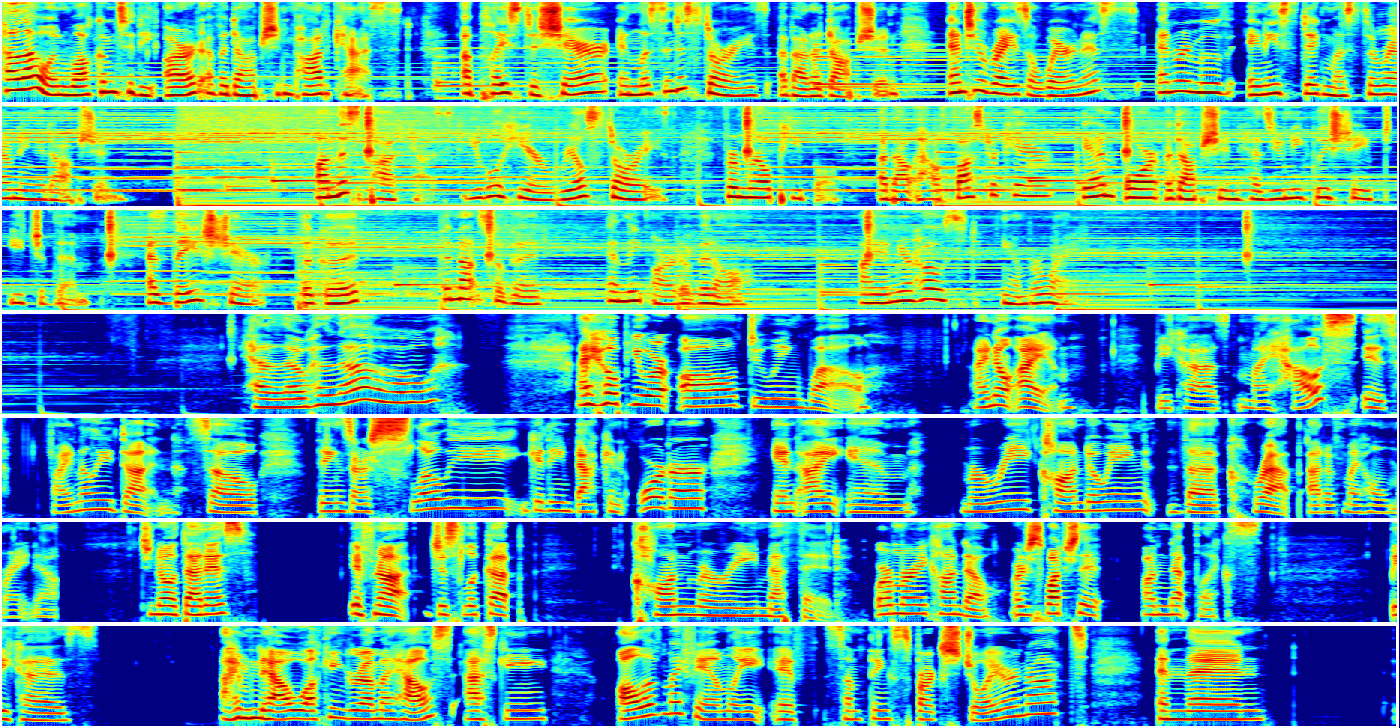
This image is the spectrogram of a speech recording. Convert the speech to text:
Hello, and welcome to the Art of Adoption podcast, a place to share and listen to stories about adoption and to raise awareness and remove any stigma surrounding adoption. On this podcast, you will hear real stories from real people about how foster care and or adoption has uniquely shaped each of them as they share the good, the not so good, and the art of it all. I am your host, Amber Way. Hello, hello. I hope you are all doing well. I know I am because my house is finally done. So things are slowly getting back in order, and I am Marie Kondoing the crap out of my home right now. Do you know what that is? If not, just look up KonMari Method or Marie Kondo or just watch it on Netflix because I'm now walking around my house asking all of my family if something sparks joy or not. And then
